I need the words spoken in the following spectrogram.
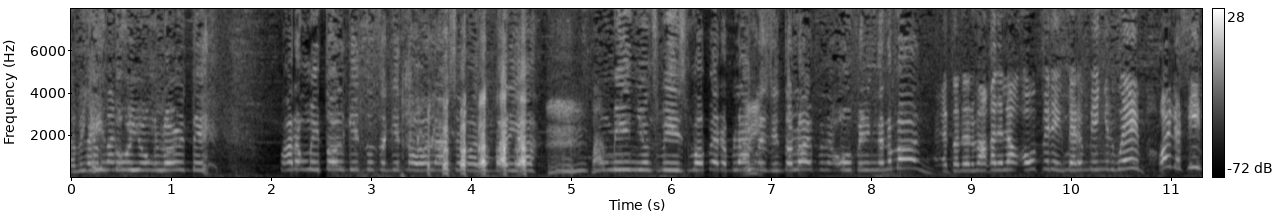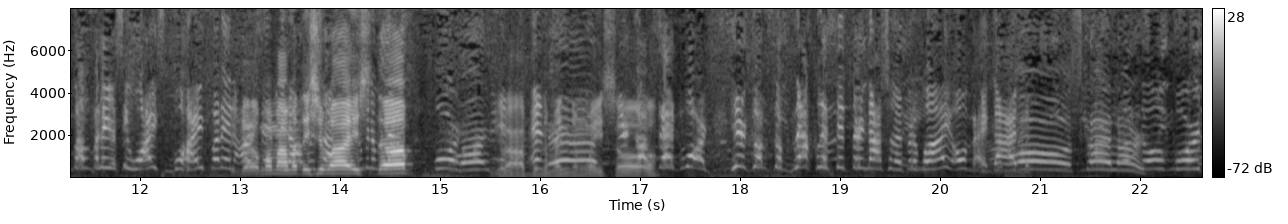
Sabi Nahinto pansin- yung Lord eh. May toll gate dun sa gitna. Wala siyang ano barya. Yung minions mismo. Pero Blacklist yung tuloy. Opening na naman. Ito na naman kanilang opening. Merong minion wave. Oy, nasipa pa pala yung si Wise. Buhay pa rin. Ikaw, R7 mamamatay si Wise. Four. Grabe And naman yung Wise, Here oo. comes Edward. Here comes the Blacklist International. Pero buhay. Oh my God. Oh, Skylar. No board,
